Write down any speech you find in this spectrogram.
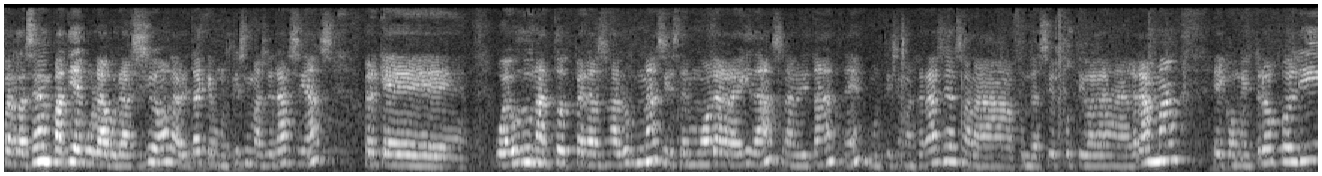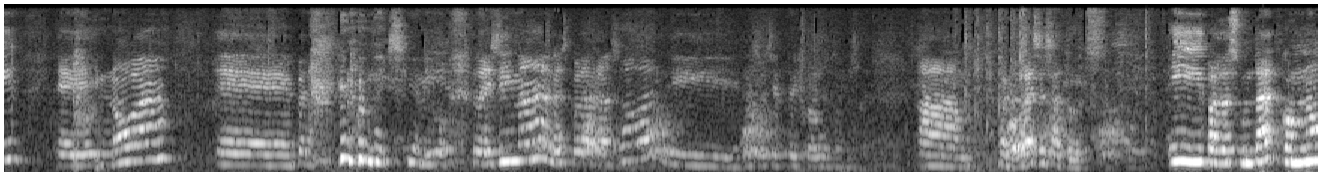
per la seva empatia i col·laboració, la veritat que moltíssimes gràcies, perquè ho heu donat tot per als alumnes i estem molt agraïdes, la veritat. Eh? Moltíssimes gràcies a la Fundació Esportiva Grama, Ecometrópoli, eh, Innova, eh, per no em deixi ningú, Regina, l'Escola de Sol i la Societat de Uh, bueno, gràcies a tots. I per descomptat, com no,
